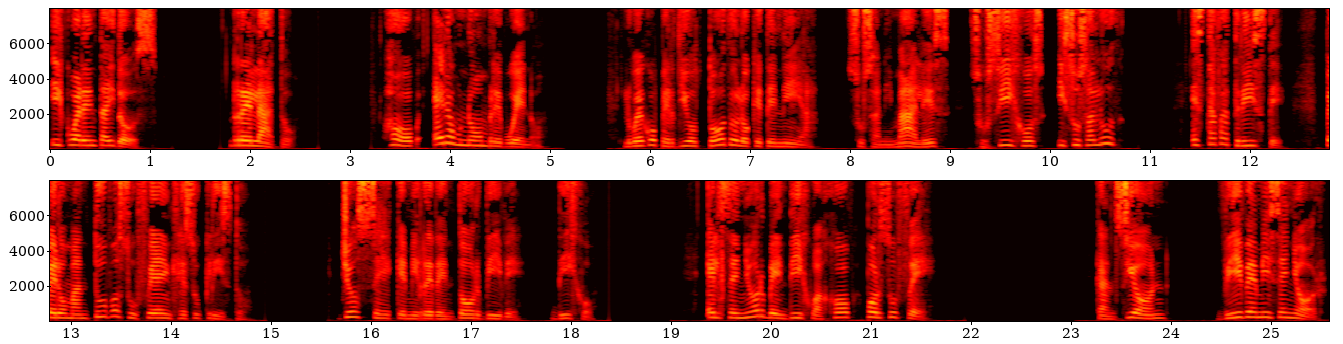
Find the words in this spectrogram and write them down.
y 42. Relato. Job era un hombre bueno. Luego perdió todo lo que tenía, sus animales, sus hijos y su salud. Estaba triste, pero mantuvo su fe en Jesucristo. Yo sé que mi Redentor vive, dijo. El Señor bendijo a Job por su fe. Canción Vive mi Señor.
